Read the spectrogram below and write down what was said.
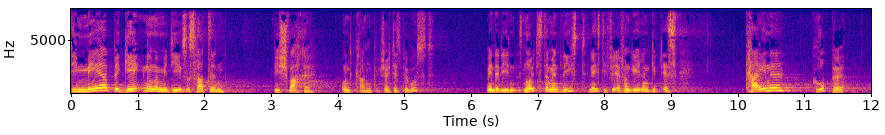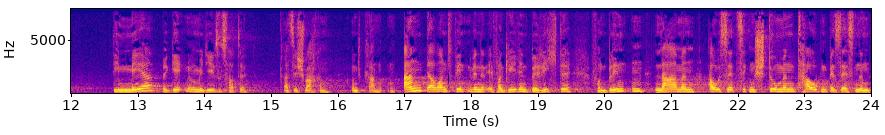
die mehr Begegnungen mit Jesus hatten wie Schwache und Kranke. Ist euch das bewusst? Wenn ihr das Neue Testament liest, lest die vier Evangelien, gibt es keine Gruppe, die mehr Begegnungen mit Jesus hatte als die Schwachen und Kranken. Andauernd finden wir in den Evangelien Berichte von Blinden, Lahmen, Aussätzigen, Stummen, Tauben, Besessenen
